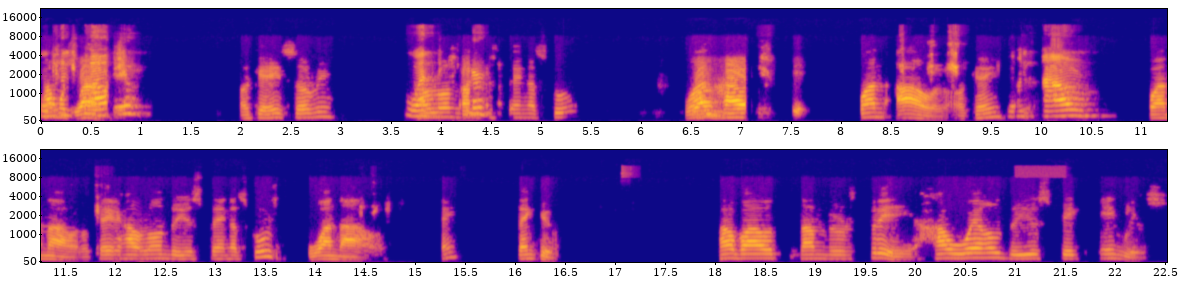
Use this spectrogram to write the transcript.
how much One time? Okay, sorry. How One long do you spend at school? one One, hour. one hour, okay? One hour. One hour, okay? How long do you spend at school? One hour, okay? Thank you. How about number three? How well do you speak English?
